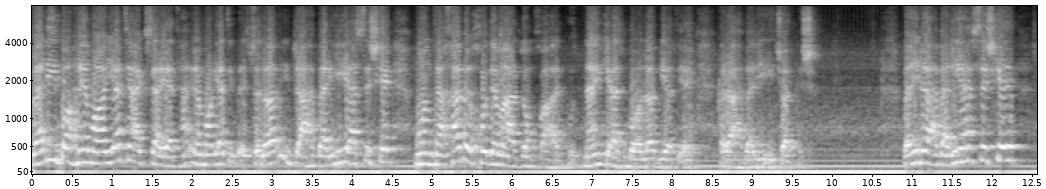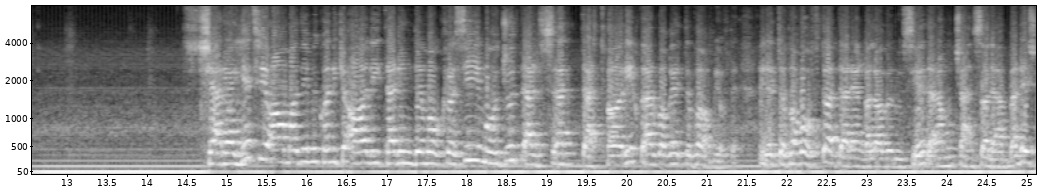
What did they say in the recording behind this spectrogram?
ولی با حمایت اکثریت حمایت به اصطلاح این رهبری هستش که منتخب خود مردم خواهد بود نه اینکه از بالا بیاد رهبری ایجاد بشه. و این رهبری هستش که شرایطی آماده می‌کنی که عالی ترین دموکراسی موجود در در تاریخ در واقع اتفاق میفته این اتفاق افتاد در انقلاب روسیه در همون چند سال اولش.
